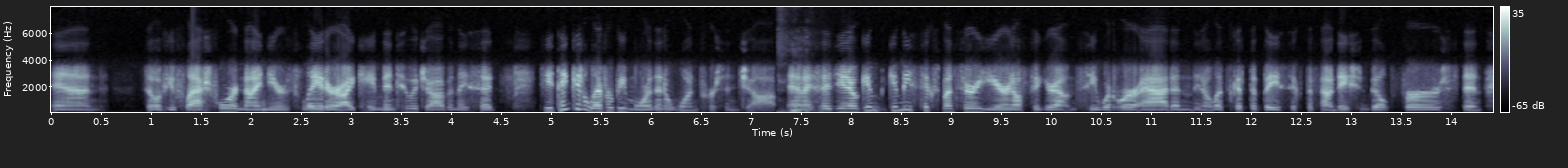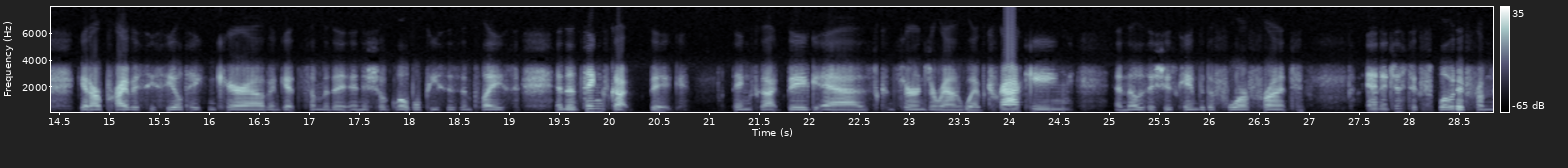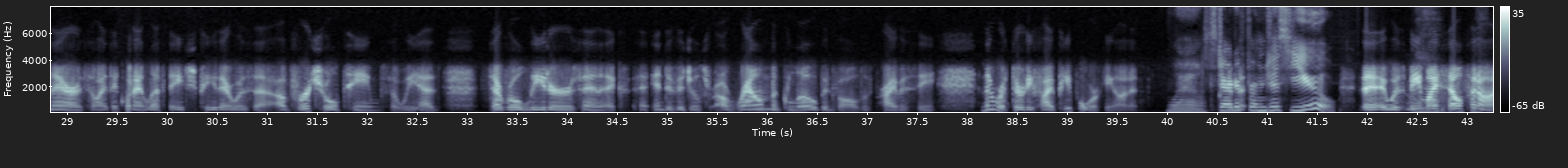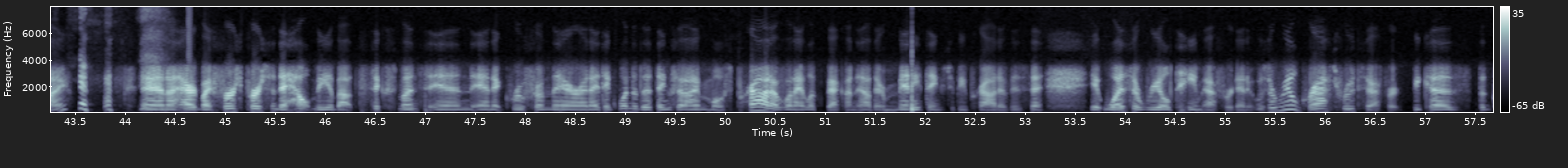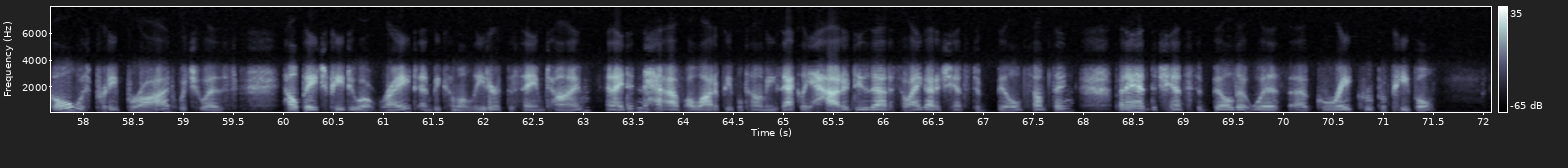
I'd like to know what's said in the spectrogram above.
And so if you flash forward nine years later, I came into a job and they said, "Do you think it'll ever be more than a one-person job?" Mm-hmm. And I said, "You know, give give me six months or a year, and I'll figure out and see where we're at. And you know, let's get the basics, the foundation built first, and get our privacy seal taken care of, and get some of the initial global pieces in place. And then things got big. Things got big as concerns around web tracking and those issues came to the forefront and it just exploded from there. So I think when I left HP, there was a, a virtual team. So we had several leaders and ex- individuals around the globe involved with privacy, and there were 35 people working on it. Wow, started from just you. It was me, myself, and I. and I hired my first person to help me about six months in, and it grew from there. And I think one of the things that I'm most proud of when I look back on now, there are many things to be proud of, is that it was a real team effort, and it was a real grassroots effort because the goal was pretty broad, which was help HP do it right and become a leader at the same time. And I didn't have a lot of people telling me exactly how to do that, so I got a chance to build something. But I had the chance to build it with a great group of people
